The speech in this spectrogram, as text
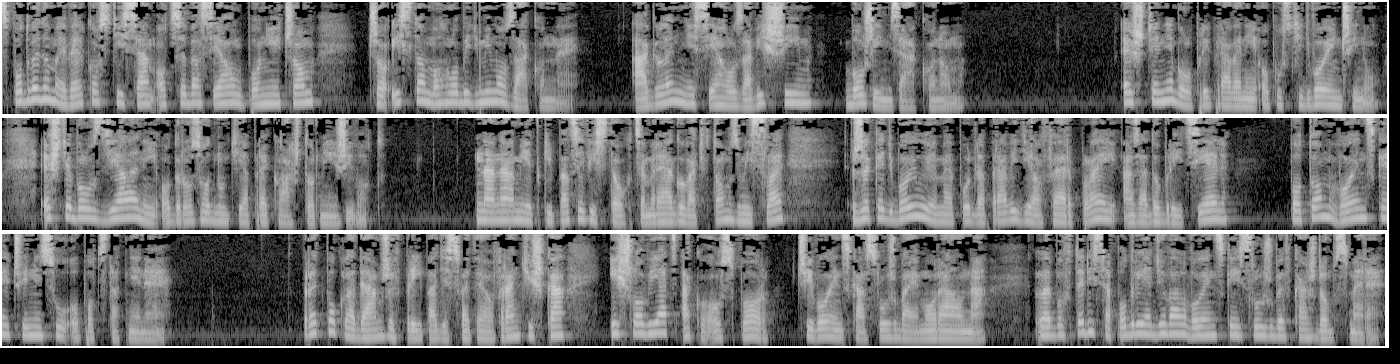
Z podvedomej veľkosti sám od seba siahol po niečom, čo isto mohlo byť mimozákonné, ak len nesiahol za vyšším Božím zákonom. Ešte nebol pripravený opustiť vojenčinu. Ešte bol vzdialený od rozhodnutia pre kláštorný život. Na námietky pacifistov chcem reagovať v tom zmysle, že keď bojujeme podľa pravidiel fair play a za dobrý cieľ, potom vojenské činy sú opodstatnené. Predpokladám, že v prípade svätého Františka išlo viac ako o spor, či vojenská služba je morálna – lebo vtedy sa podriadoval vojenskej službe v každom smere.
